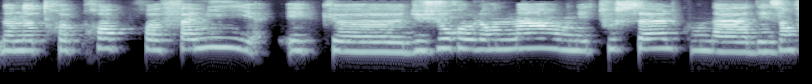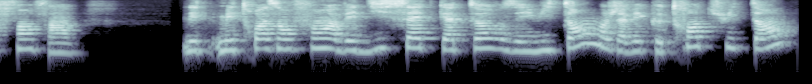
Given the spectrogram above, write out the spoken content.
dans notre propre famille et que du jour au lendemain, on est tout seul, qu'on a des enfants, enfin, mes trois enfants avaient 17, 14 et 8 ans. Moi, j'avais que 38 ans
